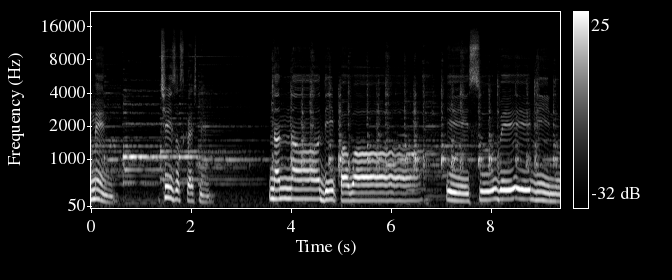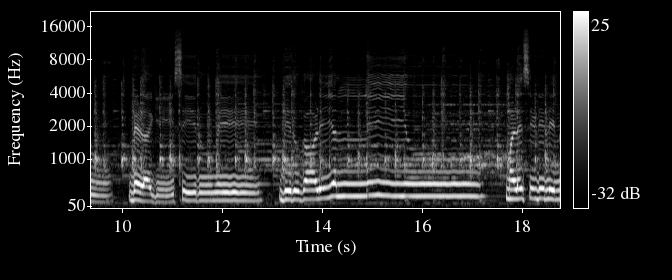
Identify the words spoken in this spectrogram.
ಅಮೇನ್ ಜೀಸಸ್ ಕ್ರೈಸ್ಟ್ ನೇಮ್ ನನ್ನ ದೀಪವಾ ಏಸುವೆ, ನೀನು ಬೆಳಗಿಸಿರುವೆ. ಬಿರುಗಾಳಿಯಲ್ಲಿಯೂ ಮಳೆ ಸಿಡಿಲಿನಲ್ಲಿಯೂ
